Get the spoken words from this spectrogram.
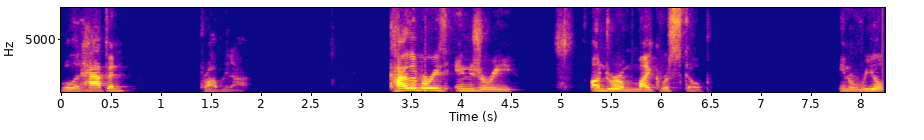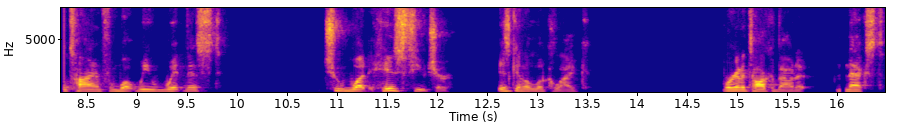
Will it happen? Probably not. Kyler Murray's injury under a microscope in real time from what we witnessed to what his future is going to look like. We're going to talk about it next.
